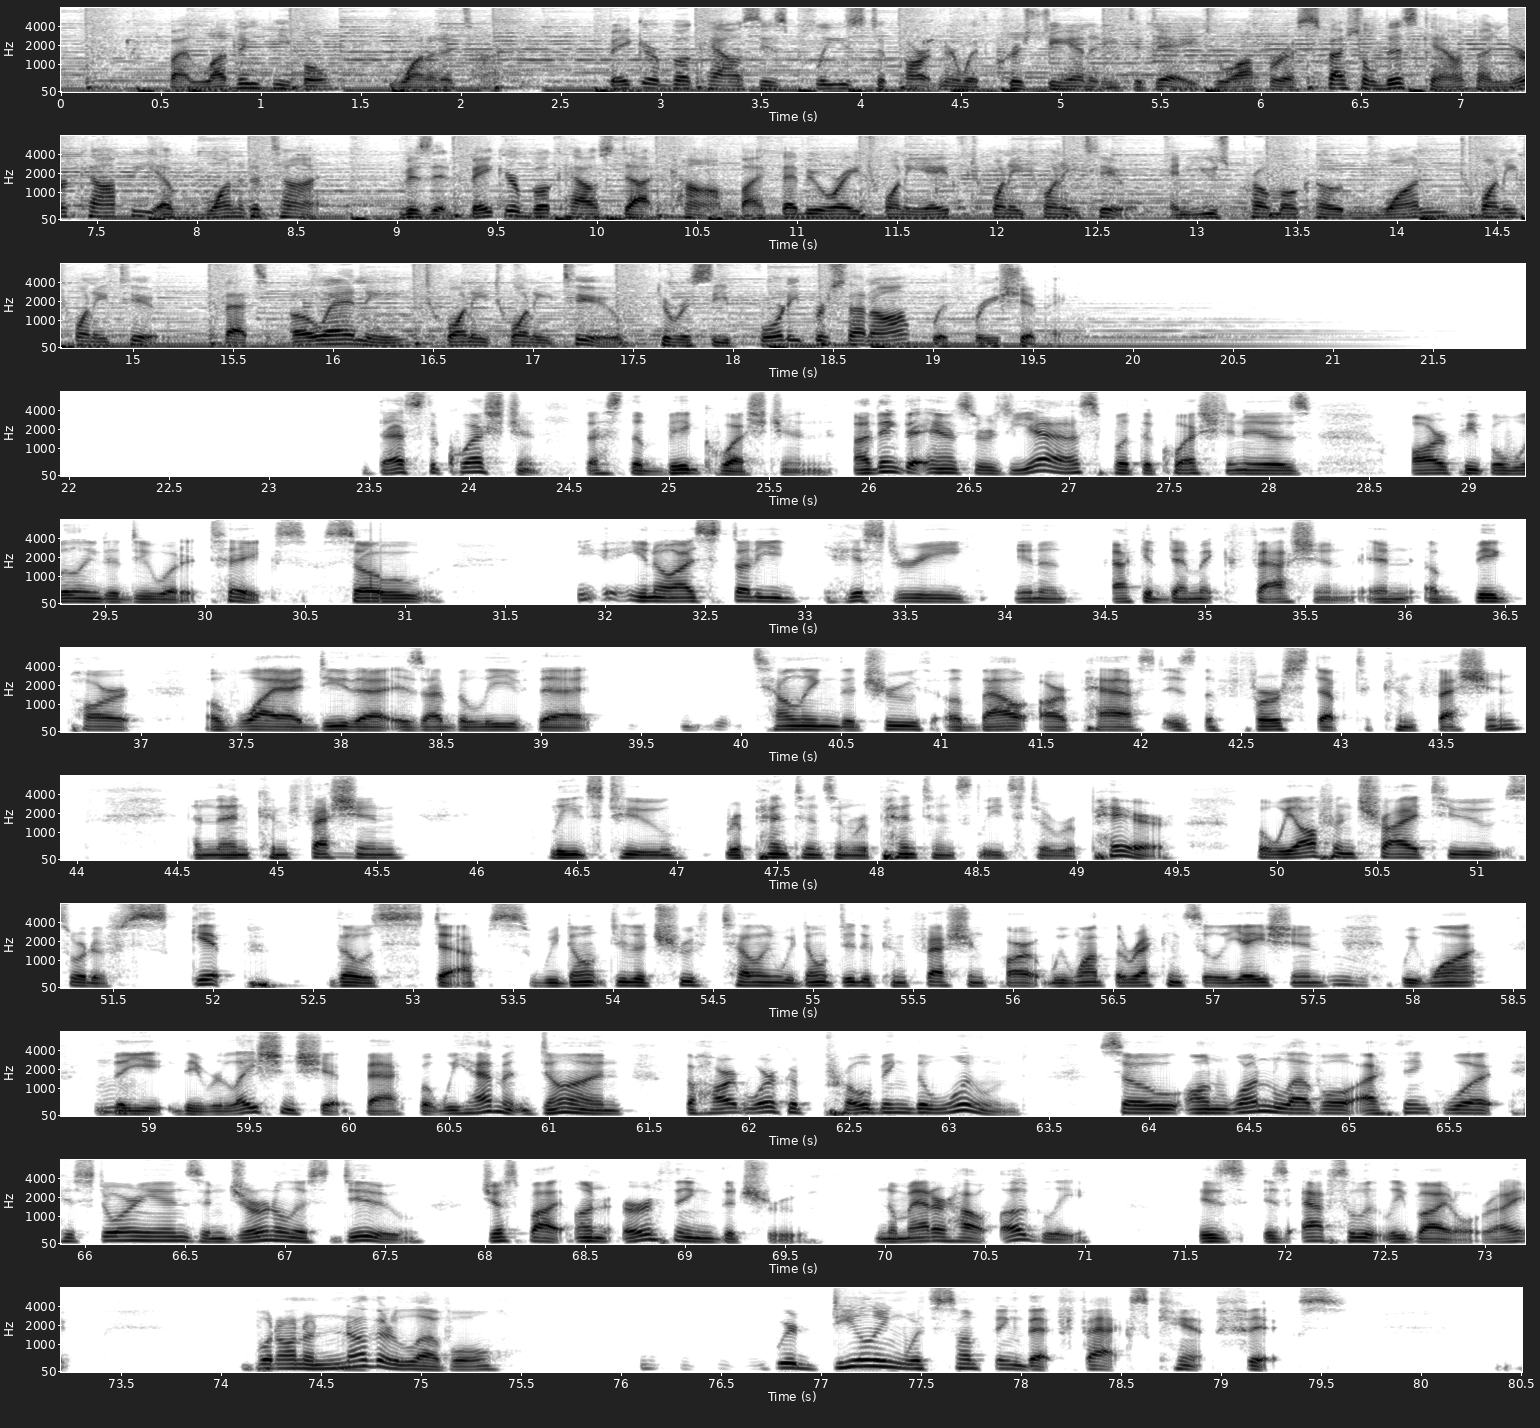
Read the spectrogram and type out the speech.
by loving people one at a time. Baker Bookhouse is pleased to partner with Christianity Today to offer a special discount on your copy of One at a Time. Visit bakerbookhouse.com by February 28, 2022, and use promo code ONE2022. That's O N E 2022 to receive 40% off with free shipping. That's the question. That's the big question. I think the answer is yes, but the question is are people willing to do what it takes? So, you know, I studied history in an academic fashion, and a big part of why I do that is I believe that telling the truth about our past is the first step to confession. And then confession leads to repentance, and repentance leads to repair. But we often try to sort of skip those steps. We don't do the truth telling. We don't do the confession part. We want the reconciliation. Mm. We want mm. the the relationship back, but we haven't done the hard work of probing the wound. So on one level, I think what historians and journalists do just by unearthing the truth, no matter how ugly, is is absolutely vital, right? But on mm. another level, we're dealing with something that facts can't fix.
